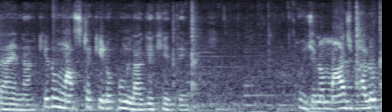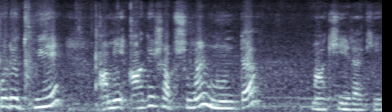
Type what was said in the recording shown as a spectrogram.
যায় না। কীরকম মাছটা কীরকম লাগে খেতে। ওই জন্য মাছ ভালো করে ধুয়ে আমি আগে সবসময় নুনটা মাখিয়ে রাখি।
